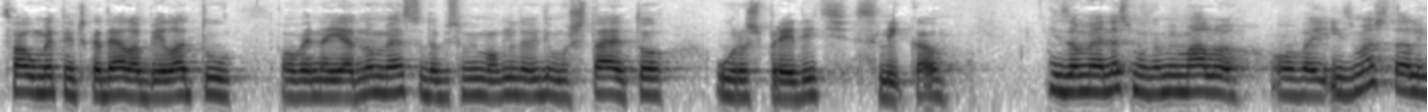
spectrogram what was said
sva umetnička dela bila tu ovaj, na jednom mestu, da bismo mi mogli da vidimo šta je to Uroš Predić slikao. I za mene smo ga mi malo ovaj, izmaštali.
